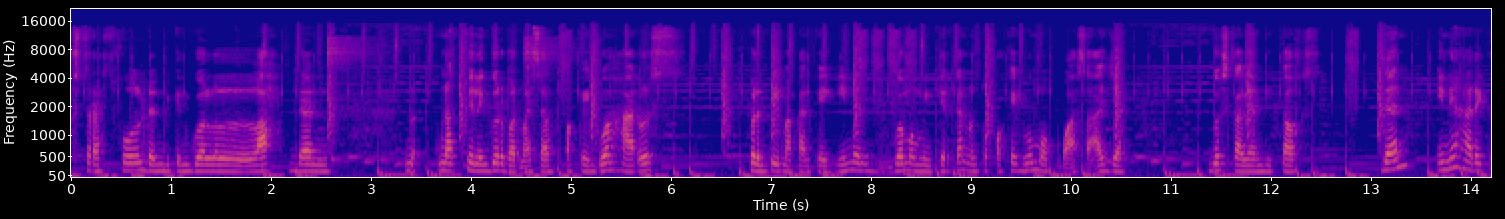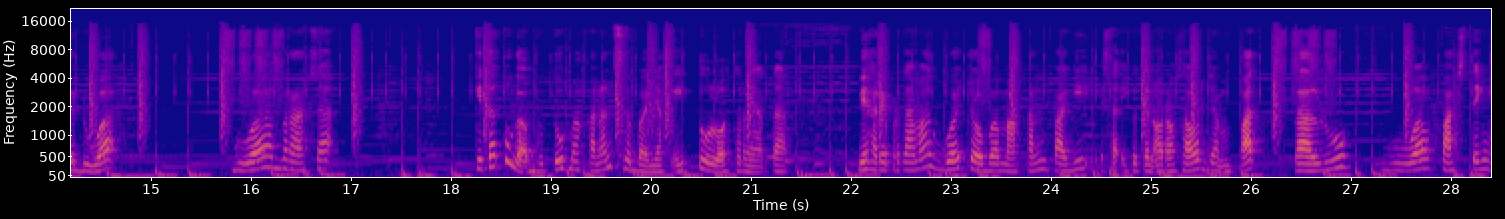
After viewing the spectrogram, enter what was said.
stressful dan bikin gue lelah dan not feeling good about myself. Oke okay, gue harus berhenti makan kayak gini dan gue memikirkan untuk oke okay, gue mau puasa aja. Gue sekalian detox. Dan ini hari kedua gue merasa kita tuh nggak butuh makanan sebanyak itu loh ternyata di hari pertama gue coba makan pagi ikutin orang sahur jam 4 lalu gue fasting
